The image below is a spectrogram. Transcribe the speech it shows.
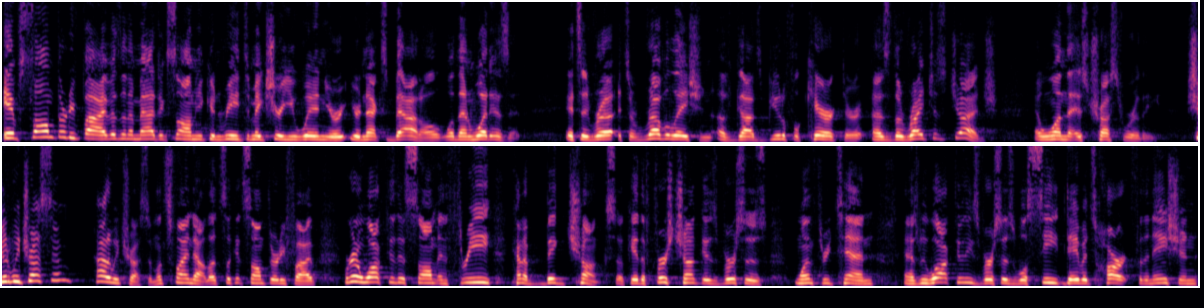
If Psalm 35 isn't a magic psalm you can read to make sure you win your, your next battle, well, then what is it? It's a, re- it's a revelation of God's beautiful character as the righteous judge and one that is trustworthy. Should we trust him? How do we trust him? Let's find out. Let's look at Psalm 35. We're going to walk through this psalm in three kind of big chunks. Okay, the first chunk is verses 1 through 10. And as we walk through these verses, we'll see David's heart for the nation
